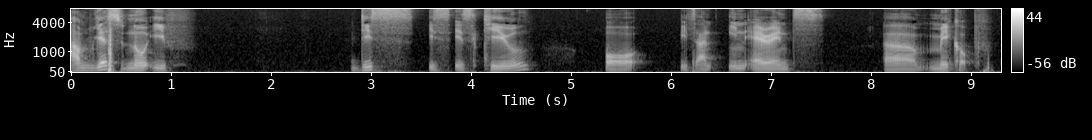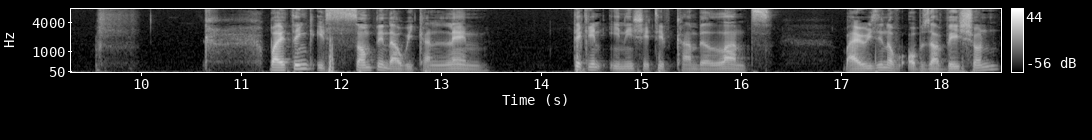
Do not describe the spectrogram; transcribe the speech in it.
I'm yet to know if this is a skill or it's an inherent uh, makeup. but I think it's something that we can learn. Taking initiative can be learned by reason of observation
